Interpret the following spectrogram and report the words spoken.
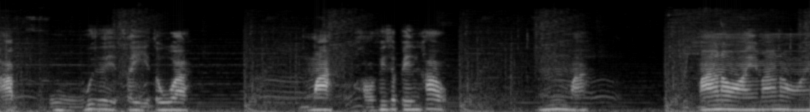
ครับโอ้โหสี่ตัว มา ขอฟรีสเปนเข้า มา มาหน่อย มาหน่อย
